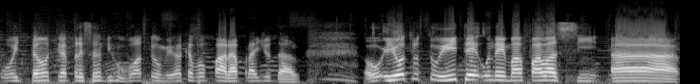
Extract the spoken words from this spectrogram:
ou então tiver precisando de um voto meu, é que eu vou parar para ajudá-lo. Em outro Twitter, o Neymar fala assim: ah,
